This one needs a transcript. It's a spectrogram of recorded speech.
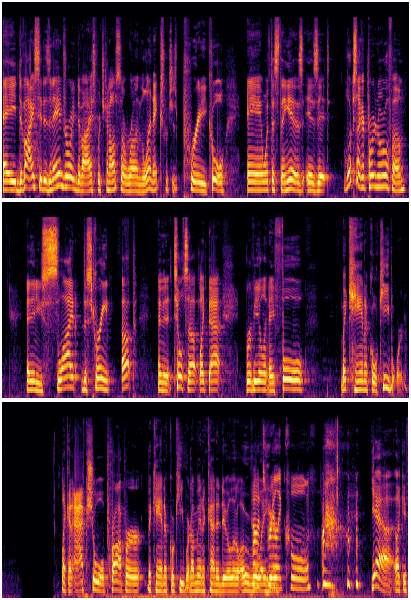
a device. It is an Android device which can also run Linux, which is pretty cool. And what this thing is is it looks like a pretty normal phone and then you slide the screen up and then it tilts up like that, revealing a full mechanical keyboard. Like an actual proper mechanical keyboard. I'm gonna kind of do a little oh, overlay oh, it's here. really cool. yeah, like if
